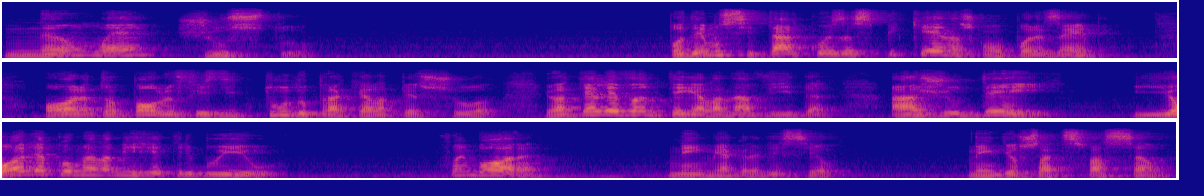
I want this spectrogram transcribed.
não é justo? Podemos citar coisas pequenas, como por exemplo, olha, doutor Paulo, eu fiz de tudo para aquela pessoa. Eu até levantei ela na vida, ajudei, e olha como ela me retribuiu. Foi embora, nem me agradeceu, nem deu satisfação.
